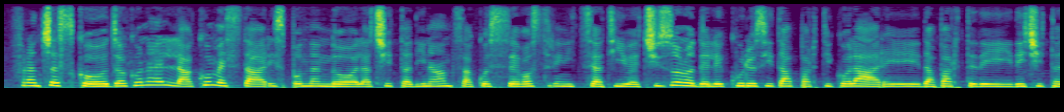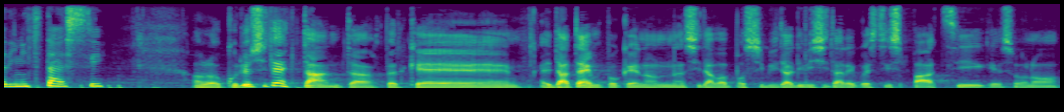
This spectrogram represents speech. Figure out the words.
Francesco Giaconella, come sta rispondendo la cittadinanza a queste vostre iniziative? Ci sono delle curiosità particolari da parte dei, dei cittadini stessi? Allora, curiosità è tanta perché è da tempo che non si dava possibilità di visitare questi spazi che sono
